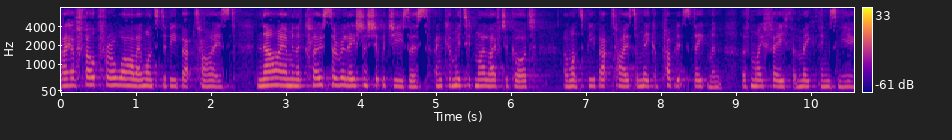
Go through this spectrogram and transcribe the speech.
I have felt for a while I wanted to be baptized. Now I am in a closer relationship with Jesus and committed my life to God. I want to be baptized and make a public statement of my faith and make things new.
